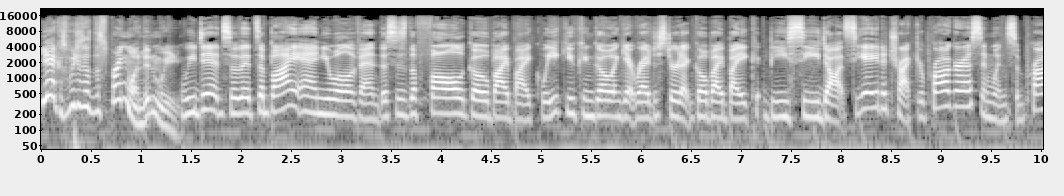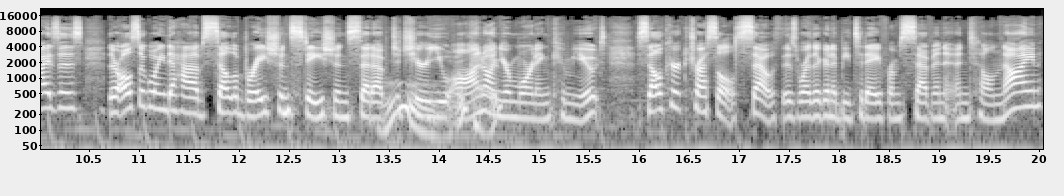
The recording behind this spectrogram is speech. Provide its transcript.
Yeah, because we just had the spring one, didn't we? we did. So it's a biannual event. This is the fall Go By Bike Week. You can go and get registered at gobybikebc.ca to track your progress and win some prizes. They're also going to have celebration stations set up to cheer you on okay. on your morning commute. Selkirk Trestle South is where they're going to be today from 7 until 9.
